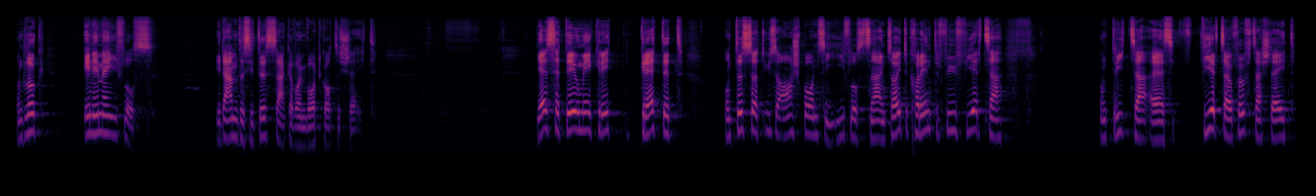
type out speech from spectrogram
Und schau, ich nehme Einfluss in dem, dass ich das sage, was im Wort Gottes steht. Jesus hat dich und mich gerettet und das sollte unser Ansporn sein, Einfluss zu nehmen. Im 2. Korinther 5, 14 und 13, äh, 14 und 15 steht,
